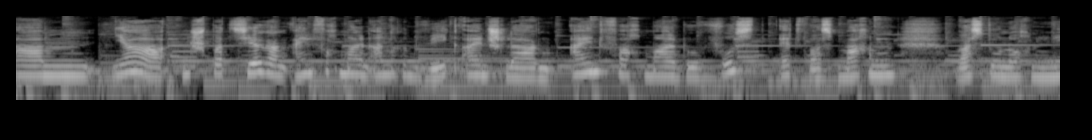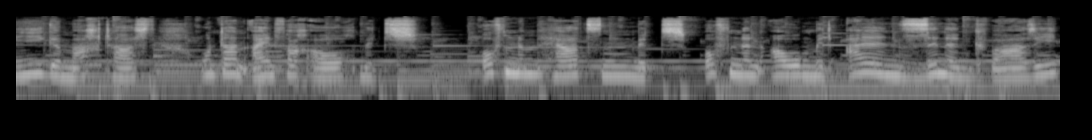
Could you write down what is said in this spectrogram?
Ähm, ja, ein Spaziergang, einfach mal einen anderen Weg einschlagen, einfach mal bewusst etwas machen, was du noch nie gemacht hast und dann einfach auch mit offenem Herzen, mit offenen Augen, mit allen Sinnen quasi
